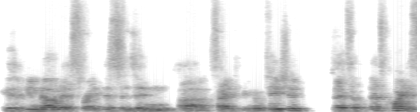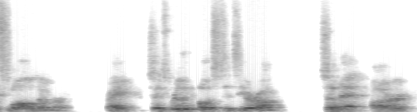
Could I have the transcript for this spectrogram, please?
because if you notice, right, this is in uh, scientific notation, that's, a, that's quite a small number, right? So it's really close to zero, so that our,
